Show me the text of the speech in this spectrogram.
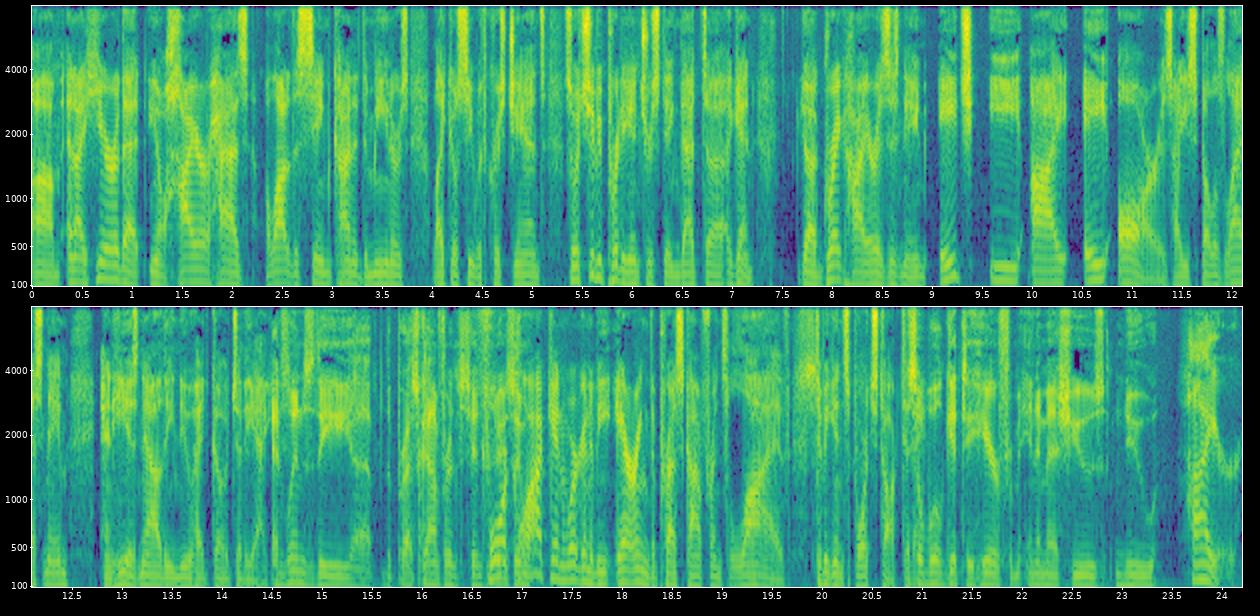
Um, and I hear that you know Heiar has a lot of the same kind of demeanors like you'll see with Chris Jans. So it should be pretty interesting. That uh, again. Uh, Greg Heiar is his name. H E I A R is how you spell his last name, and he is now the new head coach of the Aggies. and when's the uh, the press conference to Four introduce him? o'clock, and we're going to be airing the press conference live to begin sports talk today. So we'll get to hear from NMSU's new hire.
